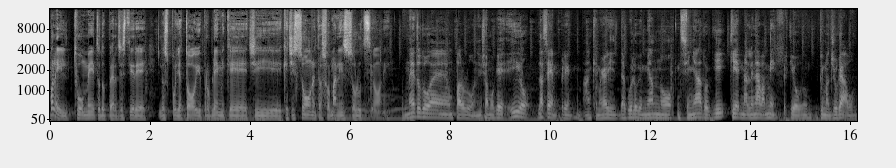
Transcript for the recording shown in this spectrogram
Qual è il tuo metodo per gestire lo spogliatoio, i problemi che ci, che ci sono e trasformarli in soluzioni? Il metodo è un parolone, diciamo che io da sempre, anche magari da quello che mi hanno insegnato chi, chi mi allenava a me, perché io prima giocavo,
